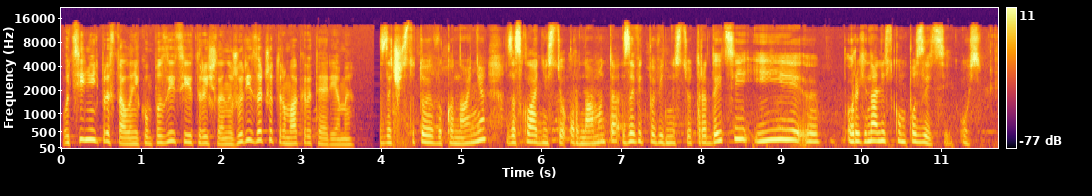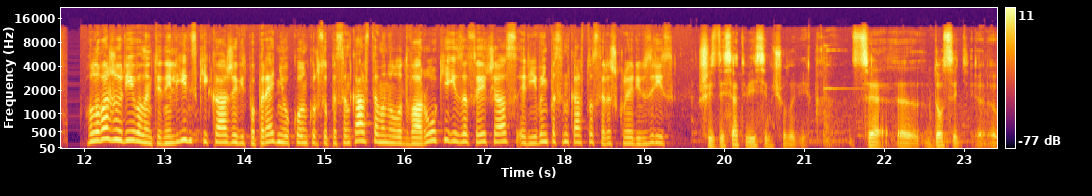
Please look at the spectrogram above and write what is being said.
Оцінюють представлені композиції три члени журі за чотирма критеріями. За чистотою виконання, за складністю орнамента, за відповідністю традицій і е, оригінальність композиції. Ось. Голова журі Валентин Ільїнський каже, від попереднього конкурсу писанкарства минуло два роки, і за цей час рівень писанкарства серед школярів зріс. 68 чоловік. Це е, досить е, е,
